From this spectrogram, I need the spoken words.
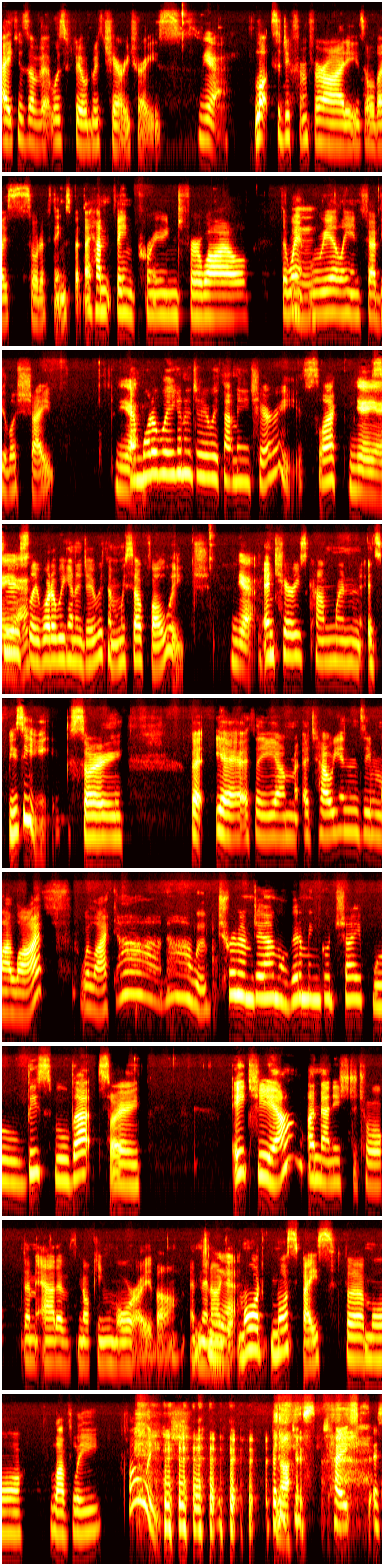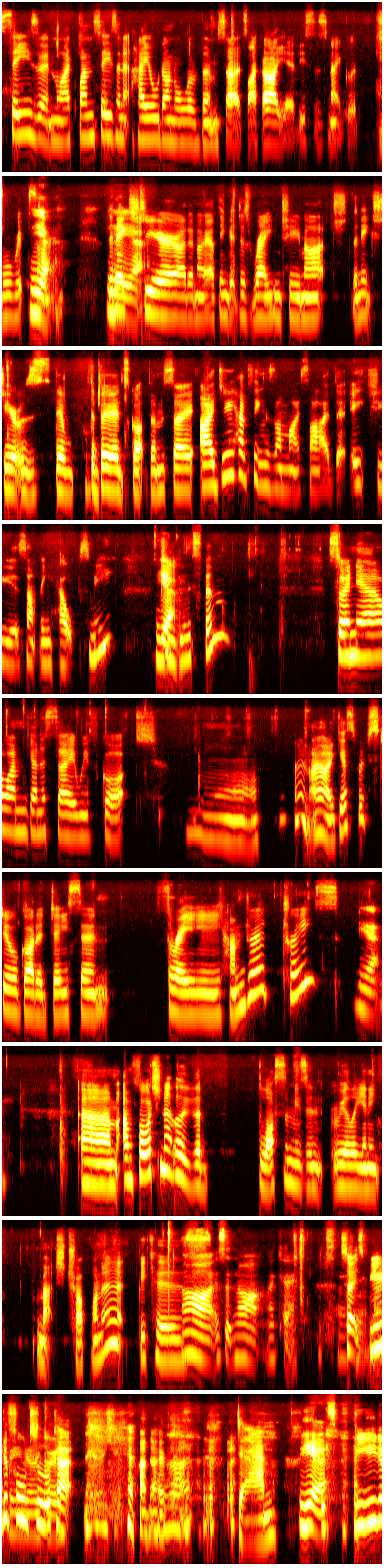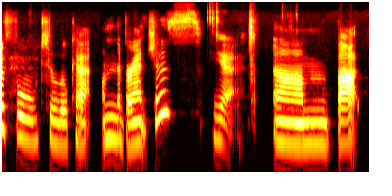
acres of it was filled with cherry trees. Yeah. Lots of different varieties, all those sort of things, but they hadn't been pruned for a while. They weren't Mm. really in fabulous shape. Yeah. And what are we going to do with that many cherries? Like, yeah. Yeah. seriously, what are we going to do with them? We sell foliage Yeah. and cherries come when it's busy. So, but yeah, the um, Italians in my life were like, ah, no, we'll trim them down, we'll get them in good shape, we'll this, we'll that. So each year, I manage to talk them out of knocking more over, and then I Yeah. get more more space for more lovely foliage. But nice. it just takes a season. Like one season, it hailed on all of them, so it's like, oh yeah, this is no good. We'll rip. Some. Yeah. The Yeah, next year, I don't know. I think it just rained too much. The next year, it was the the birds got them. So I do have things on my side that each year something helps me Yeah. convince them. So now I'm going to say we've got. oh, I don't know. I guess we've still got a decent 300 trees. Yeah. Um, unfortunately, the blossom isn't really any much chop on it because Ah, is it not? Okay. so it's beautiful to look at. yeah, I know, right? Damn, Yeah. beautiful to look at on the branches, Yeah. um, but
